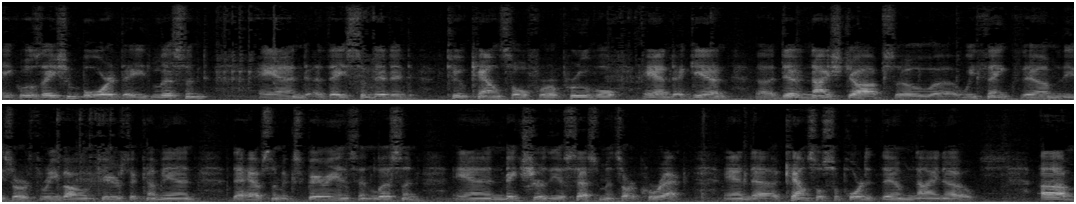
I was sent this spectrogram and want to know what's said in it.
equalization board. They listened and they submitted to council for approval and again uh, did a nice job. So uh, we thank them. These are three volunteers that come in that have some experience and listen and make sure the assessments are correct. And uh, council supported them 9 0. Um,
